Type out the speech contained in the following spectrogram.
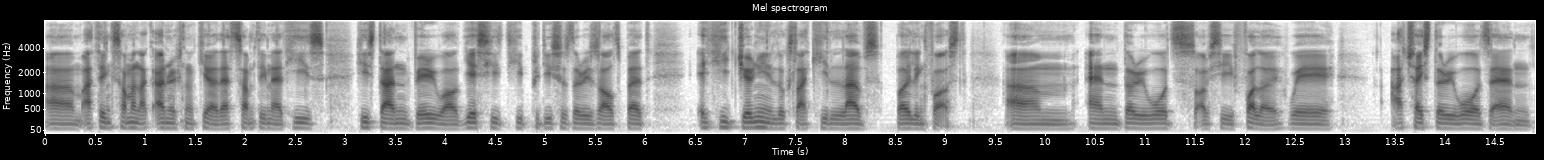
Um, I think someone like Anrich Nortje, that's something that he's he's done very well. Yes, he he produces the results, but it, he genuinely looks like he loves bowling fast, um, and the rewards obviously follow. Where I chased the rewards, and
